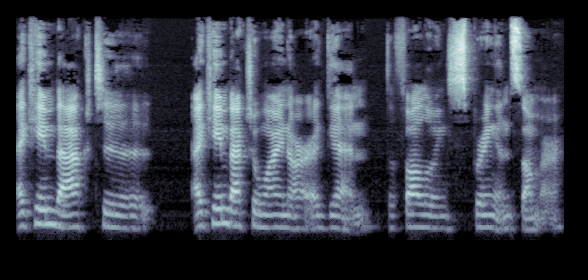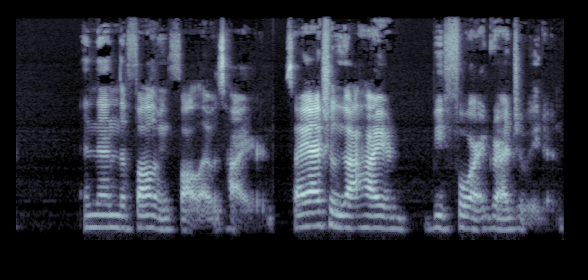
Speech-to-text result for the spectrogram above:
I came back to I came back to Y&R again the following spring and summer. And then the following fall I was hired. So I actually got hired before I graduated.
